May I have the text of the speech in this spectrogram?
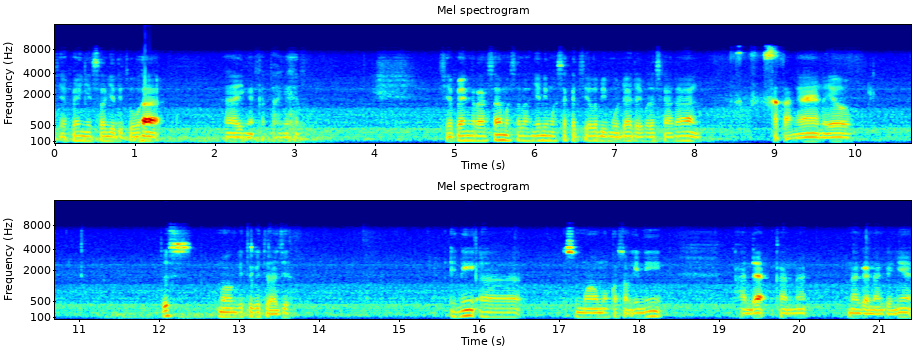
Siapa yang nyesel jadi tua? Ayo, ngangkat tangan Siapa yang ngerasa masalahnya di masa kecil lebih mudah daripada sekarang? Angkat ayo. Terus mau gitu-gitu aja. Ini uh, semua omong kosong ini ada karena naga-naganya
